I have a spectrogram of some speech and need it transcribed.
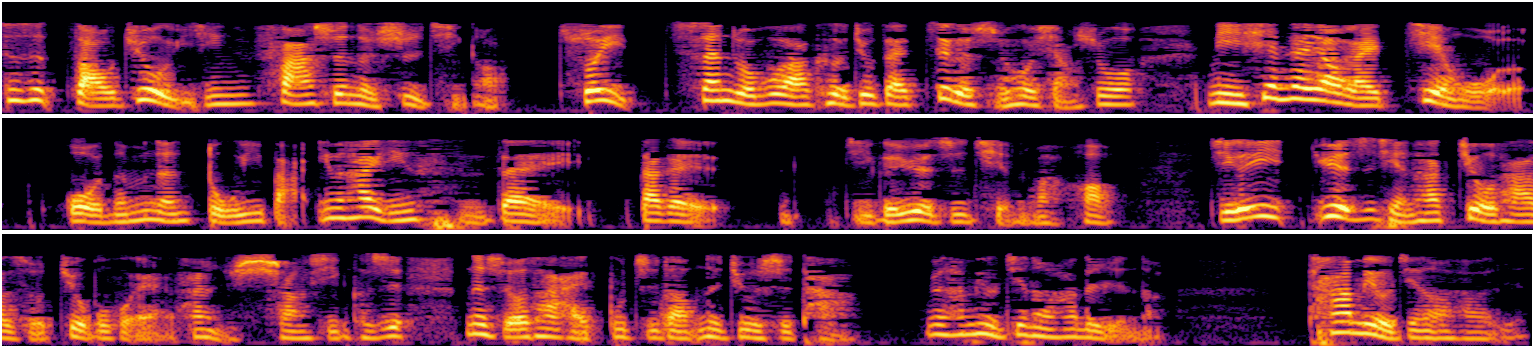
这是早就已经发生的事情啊。所以山卓布拉克就在这个时候想说：“你现在要来见我了，我能不能赌一把？”因为他已经死在大概几个月之前嘛，哈，几个月之前他救他的时候救不回来，他很伤心。可是那时候他还不知道那就是他，因为他没有见到他的人呢、他没有见到他的人，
